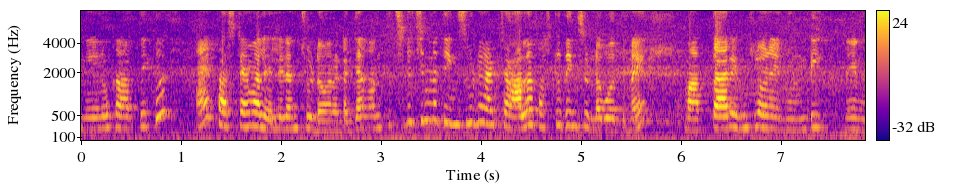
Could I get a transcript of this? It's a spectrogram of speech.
నేను కార్తీక్ అండ్ ఫస్ట్ టైం వాళ్ళు వెళ్ళడం చూడడం అనమాట అంత చిన్న చిన్న థింగ్స్ కూడా నాకు చాలా ఫస్ట్ థింగ్స్ ఉండబోతున్నాయి. మా అత్తారు ఇంట్లో నేను ఉండి నేను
